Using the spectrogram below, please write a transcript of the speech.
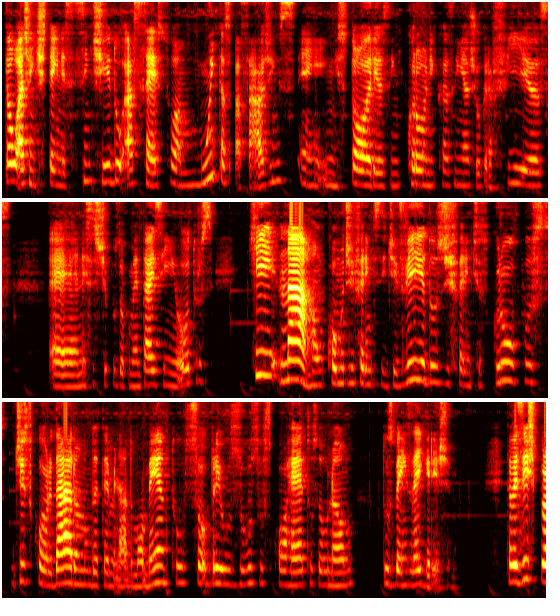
Então, a gente tem, nesse sentido, acesso a muitas passagens em, em histórias, em crônicas, em agiografias, é, nesses tipos documentais e em outros, que narram como diferentes indivíduos, diferentes grupos discordaram num determinado momento sobre os usos corretos ou não dos bens da igreja. Então, existe, por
